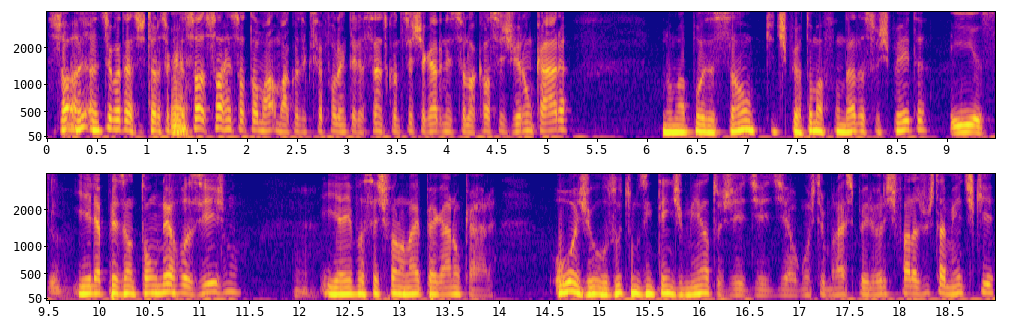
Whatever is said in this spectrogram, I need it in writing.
Só, an- antes de contar essa história, só queria É. só, só ressaltar uma, uma coisa que você falou interessante. Quando vocês chegaram nesse local, vocês viram um cara numa posição que despertou uma fundada suspeita Isso. e ele apresentou um nervosismo. E aí vocês foram lá e pegaram o cara. Hoje, os últimos entendimentos de, de, de alguns tribunais superiores falam justamente que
